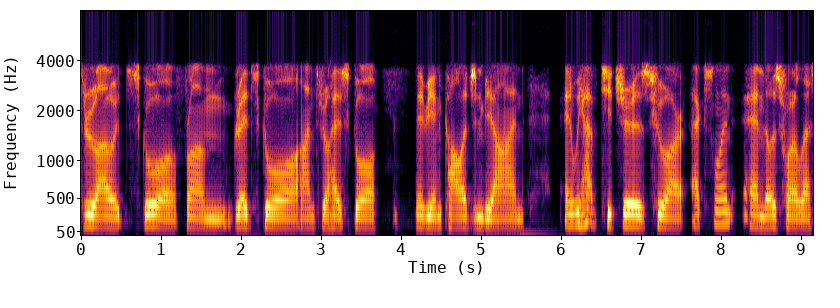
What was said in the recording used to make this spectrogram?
throughout school, from grade school on through high school, maybe in college and beyond, and we have teachers who are excellent and those who are less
